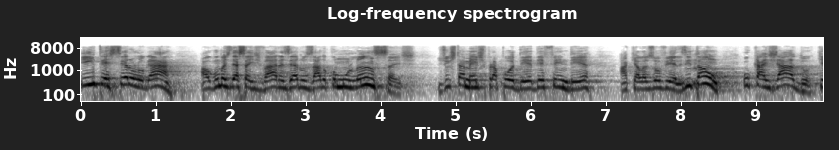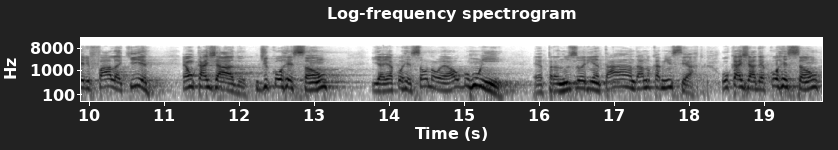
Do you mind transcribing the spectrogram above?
E em terceiro lugar, algumas dessas varas eram usadas como lanças, justamente para poder defender aquelas ovelhas. Então, o cajado que ele fala aqui é um cajado de correção, e aí a correção não é algo ruim, é para nos orientar a andar no caminho certo. O cajado é correção,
